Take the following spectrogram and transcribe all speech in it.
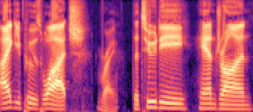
Iggy Poo's watch, right. the 2D hand drawn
